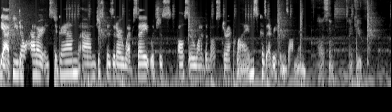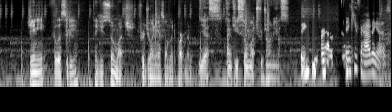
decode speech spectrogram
yeah if you don't have our instagram um, just visit our website which is also one of the most direct lines because everything's on there awesome thank you Jayani, Felicity, thank you so much for joining us on the department. Yes, thank you so much for joining us. Thank you for having us. Thank you for having us.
